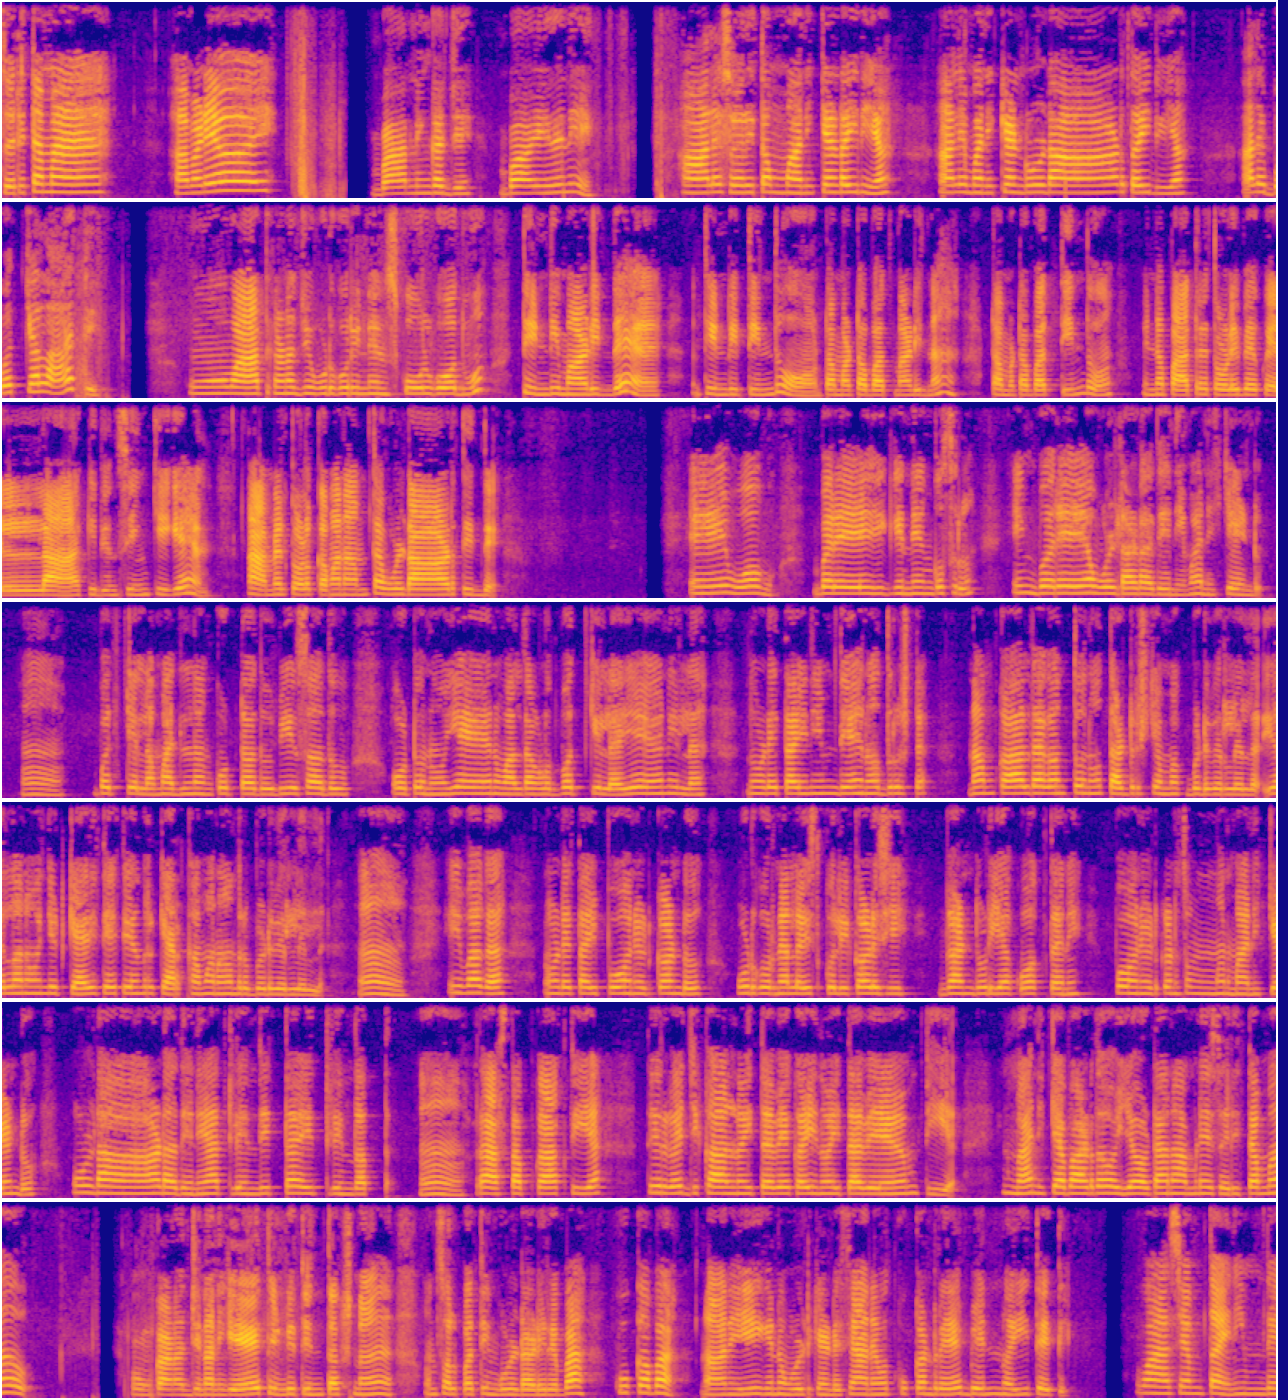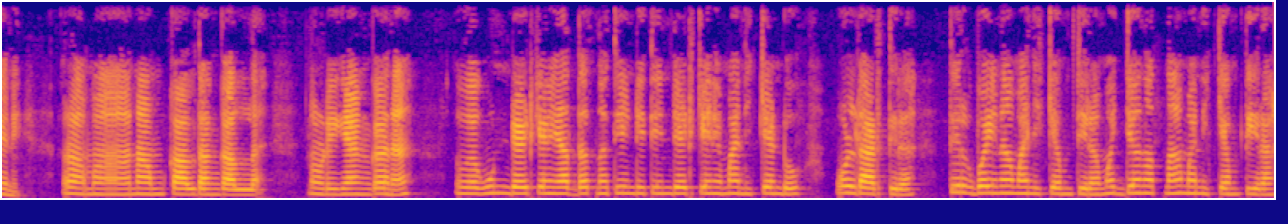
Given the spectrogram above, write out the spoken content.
ಸರಿತಮ್ಮ. ಹಾವಡ್ಯೋಯ್ ಬಾ ನಿಂಗಜ್ಜಿ, ಬಾ ಇದೀನಿ ಆಲೆ ಸರಿತಮ್ಮ ಮನಿಕೊಂಡ ಇದೀಯಾ? ಆಲೆ ಮನಿಕೊಂಡು ಓಡಾಡ್ತಾ ಇದೀಯಾ? ಆಲೆ ಬಚ್ಚಲ್ಲ ಆತಿ ಹ್ಞೂ, ಆತ್ ಕಣಜ್ಜಿ, ಹುಡುಗರು ಇನ್ನೇನು ಸ್ಕೂಲ್ಗೆ ಹೋದ್ವು. ತಿಂಡಿ ಮಾಡಿದ್ದೆ. ತಿಂಡಿ ತಿಂದು, ಟೊಮಟೊ ಬಾತ್ ಮಾಡಿದ್ನ. ಟೊಮಟೊ ಬಾತ್ ತಿಂದು, ಇನ್ನ ಪಾತ್ರೆ ತೊಳಿಬೇಕು, ಎಲ್ಲ ಹಾಕಿದ್ದೀನಿ ಸಿಂಕಿಗೆ. ಆಮೇಲೆ ತೊಳ್ಕಮನ ಅಂತ ಉಲ್ಡಾಡ್ತಿದ್ದೆ. ಏ, ಹೋಗು. ಬರೇ ಈಗಿನ ಹೆಂಗಸರು, ಹಿಂಗೆ ಬರೇ ಉಲ್ಡಾಡೋದೇನಿ ಮನಿಕೆಂಡು ಹ್ಞೂ ಬದುಕಿಲ್ಲ, ಮೊದ್ಲು ನಂಗೆ ಕೊಟ್ಟದು ಬೀಸೋದು ಒಟುನು ಏನು ಹೊಲ್ದಾಗಳು ಬದುಕಿಲ್ಲ, ಏನಿಲ್ಲ. ನೋಡಿ ತಾಯಿ, ನಿಮ್ದೇನು ಅದೃಷ್ಟ. ನಮ್ಮ ಕಾಲ್ದಾಗಂತೂ ತಡ್ರಿಸ್ಕೊಂಬಕ್ ಬಿಡಿರಲಿಲ್ಲ ಎಲ್ಲಾನ ಒಂದಿಟ್ಟು ಕ್ಯಾರಿತೈತಿ ಅಂದ್ರೆ ಕ್ಯಾರ್ಕಮನ ಅಂದ್ರೆ ಬಿಡಿರಲಿಲ್ಲ ಹಾಂ, ಇವಾಗ ನೋಡಿ ತಾಯಿ ಫೋನ್ ಇಟ್ಕೊಂಡು ಹುಡುಗರ್ನೆಲ್ಲ ಇಸ್ಕೂಲಿಗೆ ಕಳಿಸಿ, ಗಂಡು ಹುಡಿಯಕ್ಕೆ ಹೋಗ್ತಾನೆ. ಫೋನ್ ಹಿಡ್ಕೊಂಡು ಸುಮ್ಮನೆ ಮನಿಕೊಂಡು ಉಲ್ಡಾಡೋದೇನೆ ಅತ್ಲಿಂದ ಇತ್ತ, ಇತ್ಲಿಂದ ಅತ್ತ. ಹ್ಞೂ ರಾಸ್ತಪ್ಕ ಆಗ್ತೀಯ ತಿರ್ಗಜ್ಜಿ ಕಾಲು ನೋಯ್ತವೆ, ಕೈ ನೋಯ್ತವೆ ಅಂತೀಯ. ಮನಿಕೆ ಬಾಡ್ದವ ಯೋಟ ನಮ್ಮನೆ ಸರಿತಮ್ಮ ಹ್ಞೂ ಕಣಜ್ಜಿ ನನಗೆ ತಿಂಡಿ ತಿಂದ ತಕ್ಷಣ ಒಂದು ಸ್ವಲ್ಪ ತಿಂಗ್ ಉಲ್ಡಾಡಿರೆ ಬಾ ಕುಕ್ಕ ಬಾ. ನಾನು ಈಗಿನ ಉಲ್ಟ್ಕೊಂಡೆ, ಸ್ಯಾನೆ ಹೊತ್ತು ಕುಕ್ಕಂಡ್ರೆ ಬೆನ್ನು ನೋಯ್ತೈತಿ ವಾಸಿ ತಾಯಿ, ನಿಮ್ದೇನೆ. ರಾಮ ನಮ್ಮ ಕಾಲ್ದಂಗೆ ಅಲ್ಲ. ನೋಡಿ, ಹೆಂಗನ? ಉಂಡೆ ಇಟ್ಕೊಂಡು ಎದ್ದತ್ನ ತಿಂಡಿ ತಿಂಡಿ ಇಟ್ಕೊಂಡು ಮನಿಕೊಂಡು ಉಲ್ಡಾಡ್ತೀರ ಬೈ ಬೈನ ಮನಿಕೆಂಬ್ತೀರ ಮಧ್ಯಾಹ್ನ ಮನಿಕೆಂಬ್ತೀರ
